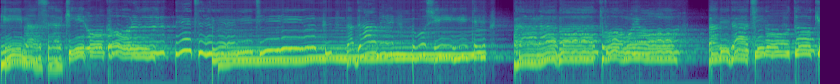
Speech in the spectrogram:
今咲き誇る熱に散ゆく定めとしてさらばと思よ旅立ちの時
